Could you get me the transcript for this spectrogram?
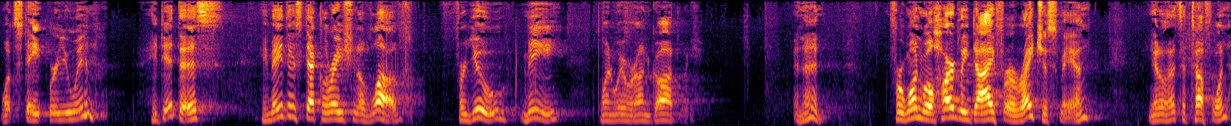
What state were you in? He did this he made this declaration of love for you, me, when we were ungodly. And then, for one will hardly die for a righteous man. You know, that's a tough one.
